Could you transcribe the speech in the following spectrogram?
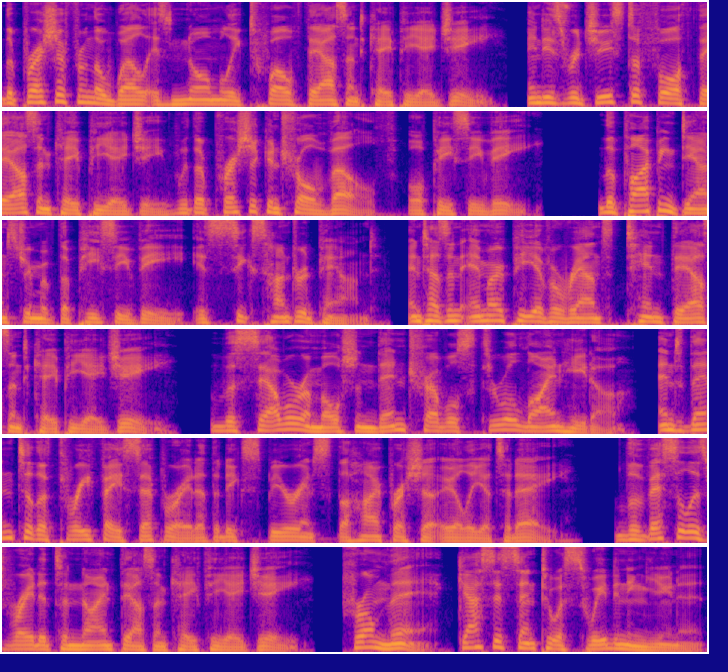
The pressure from the well is normally 12,000 kPa and is reduced to 4,000 kPa with a pressure control valve, or PCV. The piping downstream of the PCV is 600 pound and has an MOP of around 10,000 kPa. The sour emulsion then travels through a line heater and then to the three-phase separator that experienced the high pressure earlier today. The vessel is rated to 9000 kPa. From there, gas is sent to a sweetening unit,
